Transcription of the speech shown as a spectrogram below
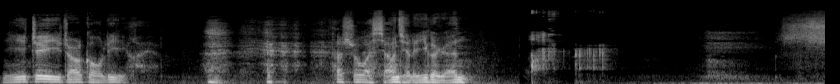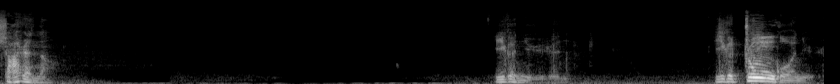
你这一招够厉害呀！他使我想起了一个人，啥人呢？一个女人，一个中国女人。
